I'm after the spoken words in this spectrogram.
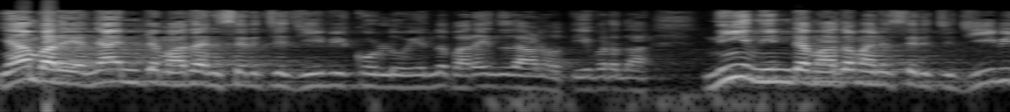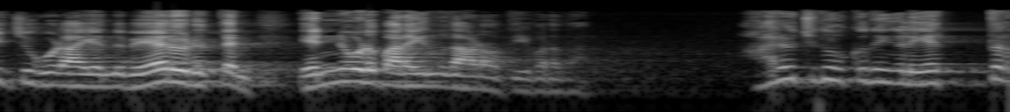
ഞാൻ പറയാം ഞാൻ എന്റെ മതം അനുസരിച്ച് ജീവിക്കുള്ളൂ എന്ന് പറയുന്നതാണോ തീവ്രത? നീ നിന്റെ മതം അനുസരിച്ച് ജീവിച്ചുകൂടാ എന്ന് വേറൊരുത്തൻ എന്നോട് പറയുന്നതാണോ തീവ്രത? ആലോചിച്ച് നോക്കൂ നിങ്ങൾ എത്ര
